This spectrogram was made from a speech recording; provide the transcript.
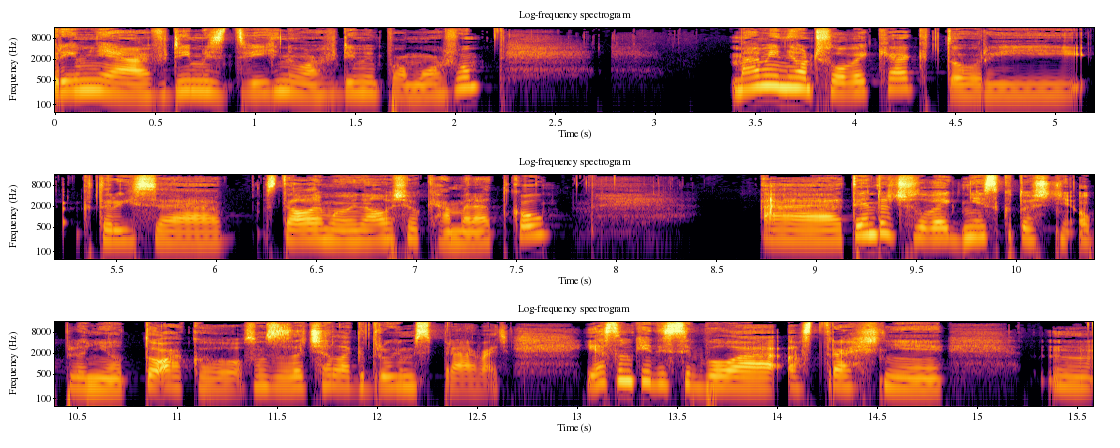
pri mne a vždy mi zdvihnú a vždy mi pomôžu. Mám iného človeka, ktorý, ktorý sa stal aj mojou najlepšou kamarátkou a tento človek neskutočne oplnil to, ako som sa začala k druhým správať. Ja som kedysi bola strašne hm,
